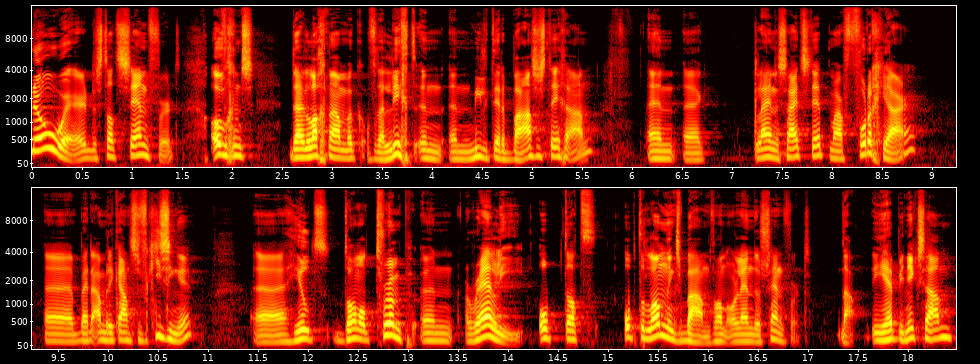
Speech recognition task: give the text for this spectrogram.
nowhere, de stad Sanford. Overigens, daar lag namelijk, of daar ligt een, een militaire basis tegenaan. En eh, kleine sidestep, maar vorig jaar eh, bij de Amerikaanse verkiezingen hield Donald Trump een rally op, dat, op de landingsbaan van Orlando Sanford. Nou, die heb je niks aan.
